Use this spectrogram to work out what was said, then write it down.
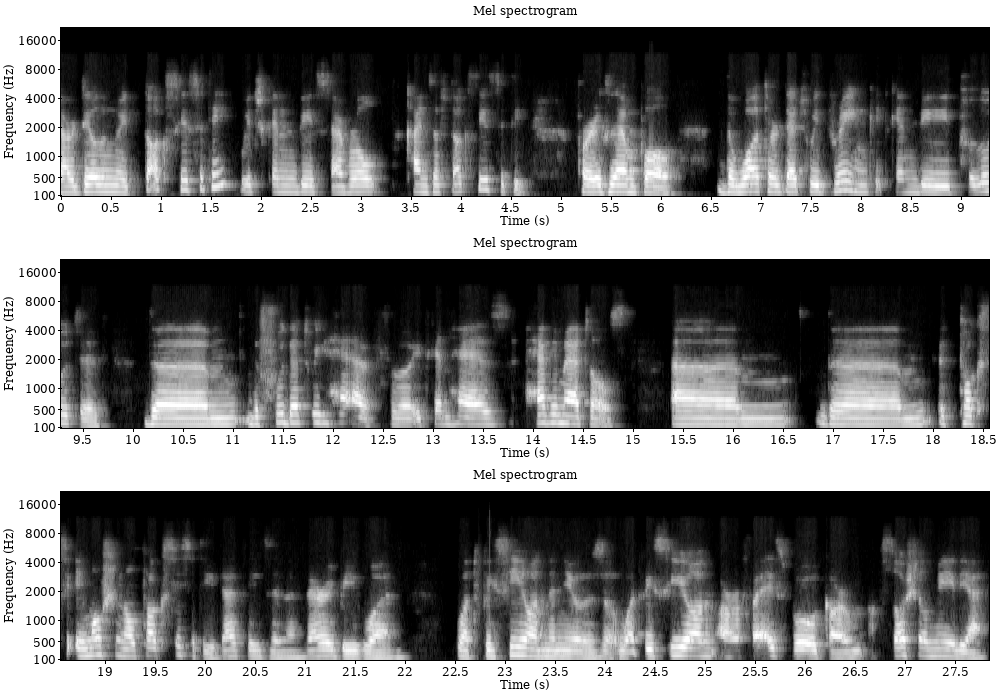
are dealing with toxicity which can be several kinds of toxicity. For example the water that we drink it can be polluted. The um, the food that we have uh, it can has heavy metals. Um, the um, tox- emotional toxicity that is a very big one what we see on the news, what we see on our Facebook or social media.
